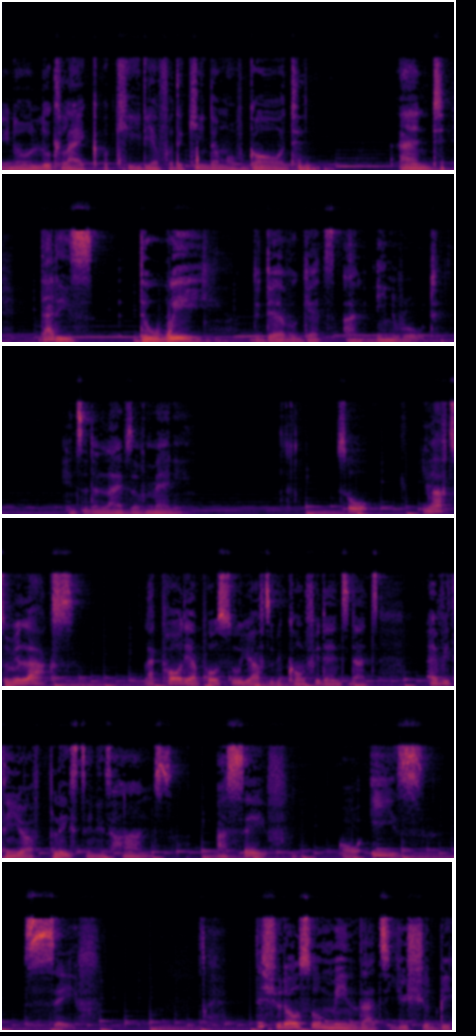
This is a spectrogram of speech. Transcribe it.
you know, look like okay, they are for the kingdom of God. And that is the way the devil gets an inroad into the lives of many. So you have to relax. Like Paul the Apostle, you have to be confident that everything you have placed in his hands are safe or is safe. This should also mean that you should be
